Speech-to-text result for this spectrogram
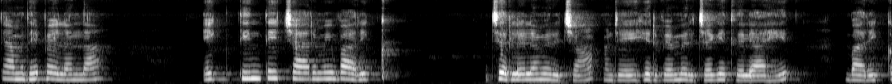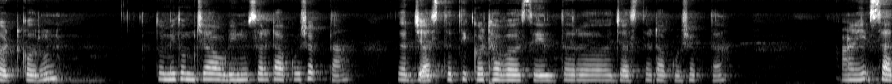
त्यामध्ये पहिल्यांदा एक तीन ते चार मी बारीक चिरलेल्या मिरच्या म्हणजे हिरव्या मिरच्या घेतलेल्या आहेत. बारीक कट करून तुम्ही तुमच्या आवडीनुसार टाकू शकता. जर जास्त तिखट हवं असेल तर जास्त टाकू शकता. आणि सात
